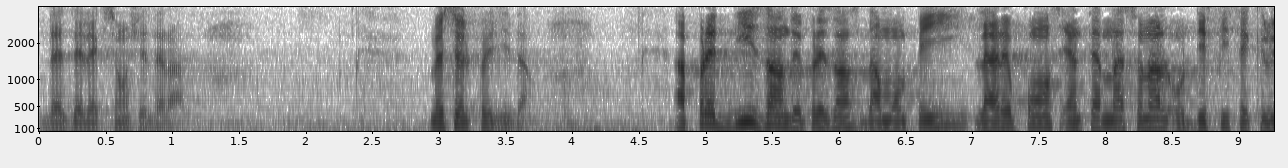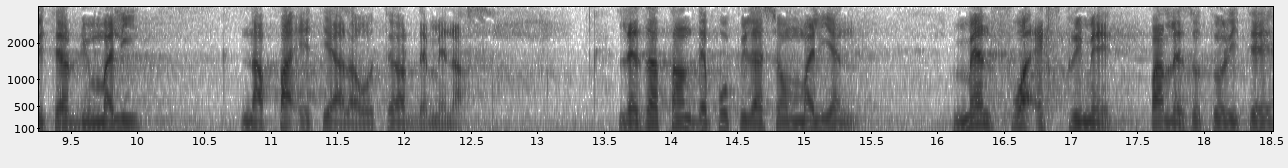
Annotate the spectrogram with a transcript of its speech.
des élections générales. Monsieur le Président, après dix ans de présence dans mon pays, la réponse internationale aux défis sécuritaires du Mali n'a pas été à la hauteur des menaces. Les attentes des populations maliennes, maintes fois exprimées par les autorités,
